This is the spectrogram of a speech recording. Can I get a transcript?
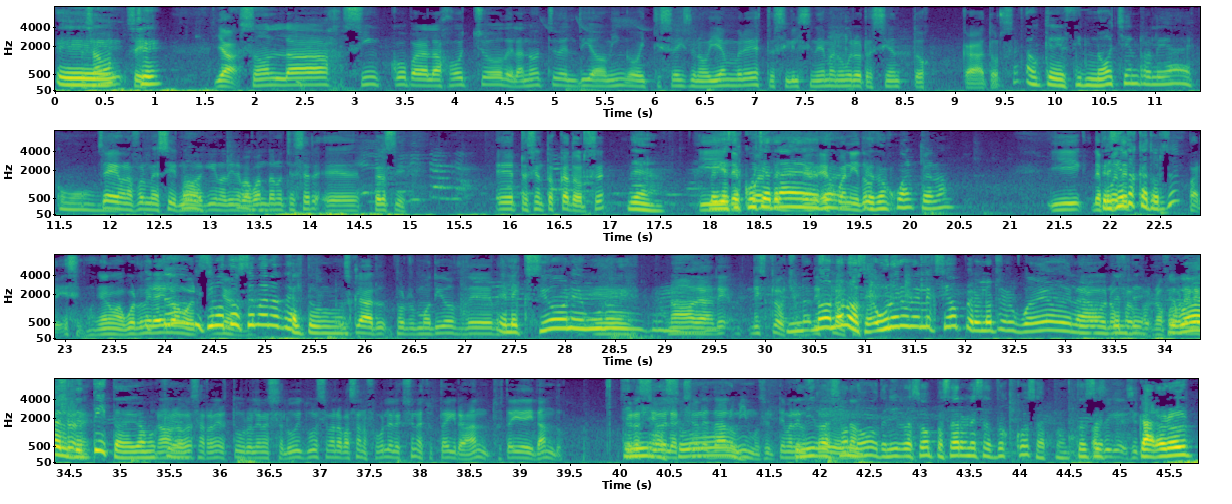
Eh, ¿Empezamos? Sí. sí. Ya, son las 5 para las 8 de la noche del día domingo 26 de noviembre. Este es Civil Cinema número 314. Aunque decir noche en realidad es como. Sí, es una forma de decir, no, No, aquí no tiene no. para cuándo anochecer, eh, pero sí. Es 314. Ya. Y Lo que se escucha atrás es- es, Juanito. es Don Juan, claro. Y después de- ¿314? Parece, ya no me acuerdo. Mira, ahí lo vamos. Hicimos Ya. dos semanas de alto. Pues claro, por motivos de... Elecciones, uno. eh, no, de, de disclosure. No, no, no, no, o disclosure. sea, uno era una elección, pero el otro era el hueveo de la, No, no del, fue- de- no fue el hueveo del dentista, digamos. No, que... lo que pasa Ramírez tuvo problemas de salud y tú la semana pasada no fue por las elecciones, tú estás grabando, tú estás editando. Si hubiera Tenís sido elecciones razón. da lo mismo, si el tema era Tenís razón, editando. no, tenés razón, pasaron esas dos cosas. pues. Entonces, que si- claro, ahora,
